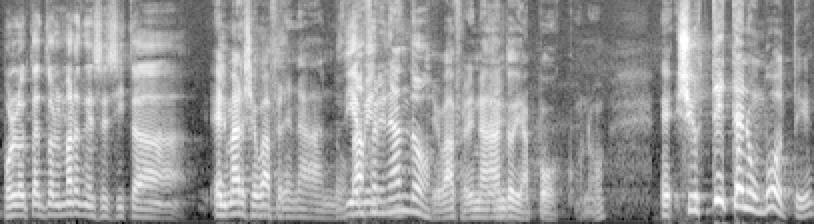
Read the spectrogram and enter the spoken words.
por lo tanto el mar necesita. El mar se va frenando, Diez ¿Va mil- frenando? se va frenando de a poco. ¿no? Eh, si usted está en un bote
